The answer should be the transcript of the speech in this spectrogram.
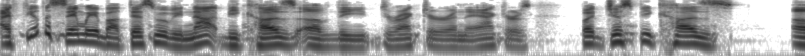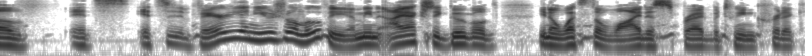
I feel the same way about this movie, not because of the director and the actors, but just because of it's it's a very unusual movie. I mean, I actually googled, you know, what's the widest spread between critic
